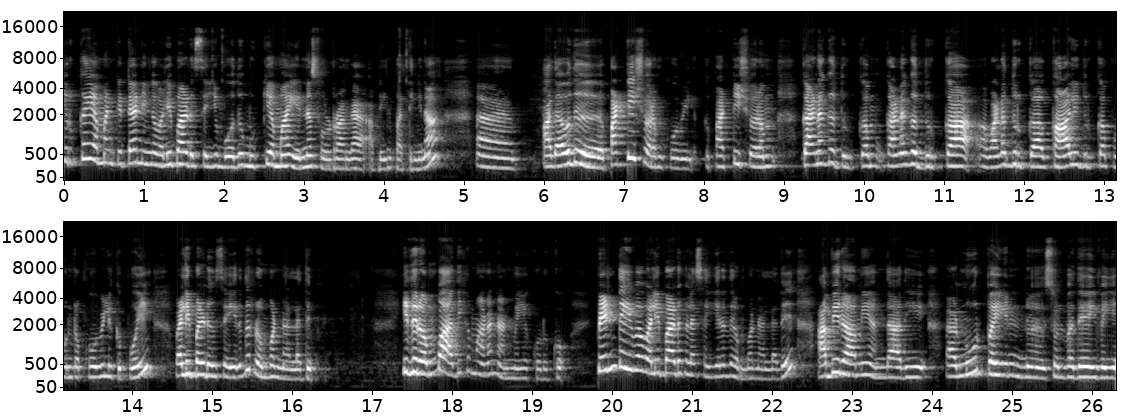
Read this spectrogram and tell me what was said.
துர்க்கை அம்மன் கிட்ட நீங்கள் வழிபாடு செய்யும்போது முக்கியமாக என்ன சொல்கிறாங்க அப்படின்னு பார்த்தீங்கன்னா அதாவது பட்டீஸ்வரம் கோவில் பட்டீஸ்வரம் கனக துர்க்கம் கனக துர்க்கா வனதுர்கா காளி துர்கா போன்ற கோவிலுக்கு போய் வழிபாடு செய்கிறது ரொம்ப நல்லது. இது ரொம்ப அதிகமான நன்மையை கொடுக்கும். பெண் தெய்வ வழிபாடுகளை செய்கிறது ரொம்ப நல்லது. அபிராமி அந்தாதி நூற்பையின் சொல்வது இவைய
